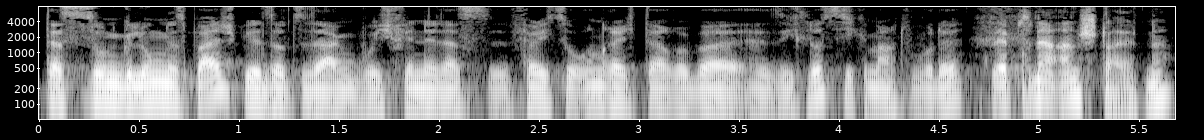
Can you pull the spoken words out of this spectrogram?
das ist so ein gelungenes Beispiel sozusagen, wo ich finde, dass völlig zu Unrecht darüber äh, sich lustig gemacht wurde. Selbst in der Anstalt, ne?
